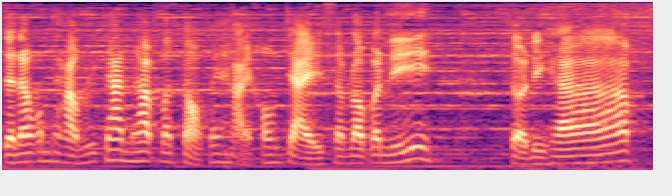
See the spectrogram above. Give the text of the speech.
จะนำคำถามที่ท่านครับมาตอบให้หายข้องใจสำหรับวันนี้ สวัสดีครับ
